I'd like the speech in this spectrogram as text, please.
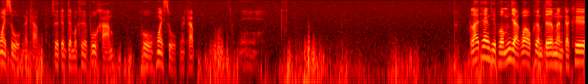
ห้วยสูบนะครับชื่อเต็มๆก็คือภูขามภูห้วยสูบนะครับนี่ลายแท่งที่ผมอยากว่าเพิ่มเติมนั่นก็คือ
